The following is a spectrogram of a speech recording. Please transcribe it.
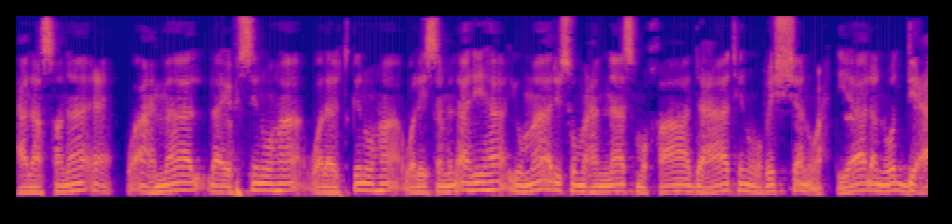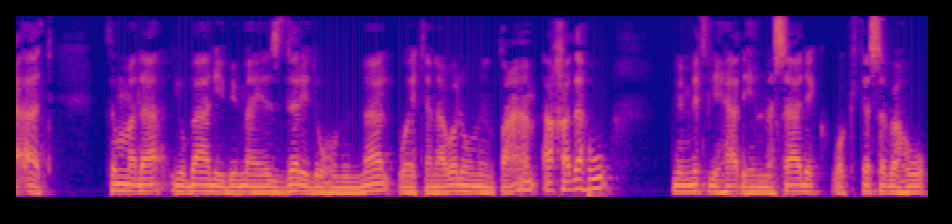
على صنائع وأعمال لا يحسنها ولا يتقنها وليس من أهلها يمارس مع الناس مخادعات وغشا واحتيالا وادعاءات ثم لا يبالي بما يزدرده من مال ويتناوله من طعام أخذه من مثل هذه المسالك واكتسبه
